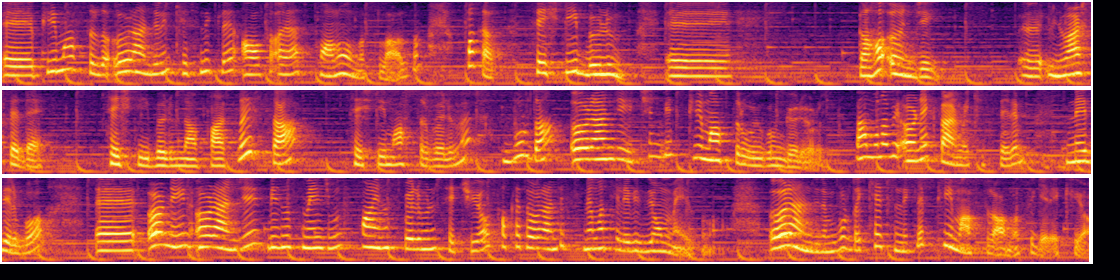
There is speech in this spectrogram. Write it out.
E, pre-master'da öğrencinin kesinlikle 6 IELTS puanı olması lazım. Fakat seçtiği bölüm e, daha önce e, üniversitede seçtiği bölümden farklıysa, seçtiği master bölümü, burada öğrenci için biz pre-master uygun görüyoruz. Ben buna bir örnek vermek isterim. Nedir bu? Ee, örneğin öğrenci Business Management Finance bölümünü seçiyor fakat öğrenci sinema televizyon mezunu. Öğrencinin burada kesinlikle pre-master alması gerekiyor.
